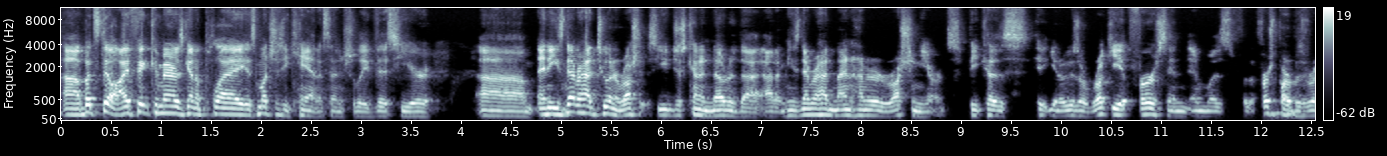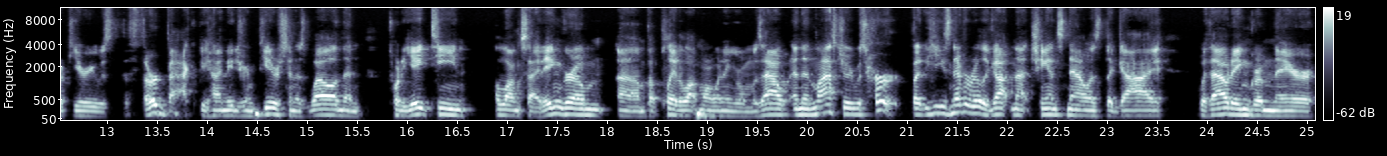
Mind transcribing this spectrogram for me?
Uh, but still, I think Kamara is going to play as much as he can essentially this year. Um, and he's never had 200 rushes. You just kind of noted that, Adam. He's never had 900 rushing yards because you know he was a rookie at first and, and was for the first part of his rookie year he was the third back behind Adrian Peterson as well. And then 2018 alongside Ingram, um, but played a lot more when Ingram was out. And then last year he was hurt, but he's never really gotten that chance now as the guy without Ingram there.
